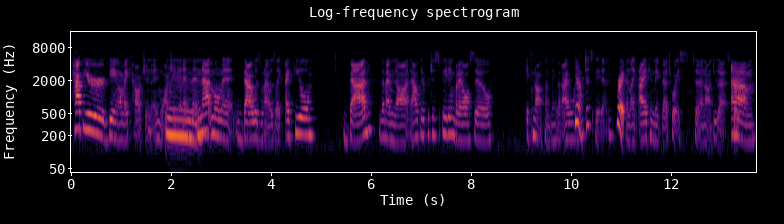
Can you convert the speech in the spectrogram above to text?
happier being on my couch and, and watching it. And Mm. in that moment, that was when I was like, I feel bad that I'm not out there participating, but I also it's not something that I want Yeah. to participate in. Right. And like I can make that choice to not do that. Right. Um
